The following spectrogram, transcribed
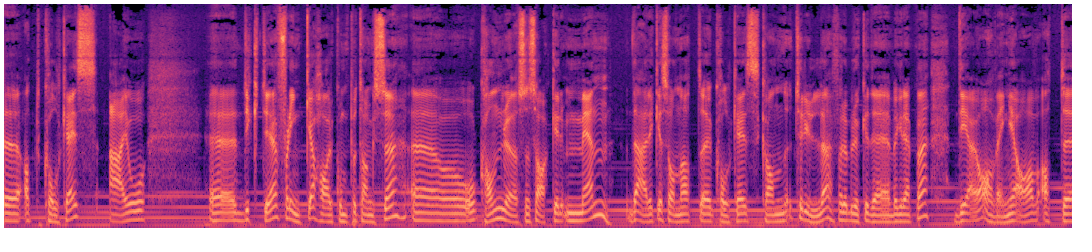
at Cold Case er jo Eh, dyktige, flinke, har kompetanse eh, og kan løse saker. Men det er ikke sånn at eh, cold case kan trylle, for å bruke det begrepet. De er jo avhengig av at det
